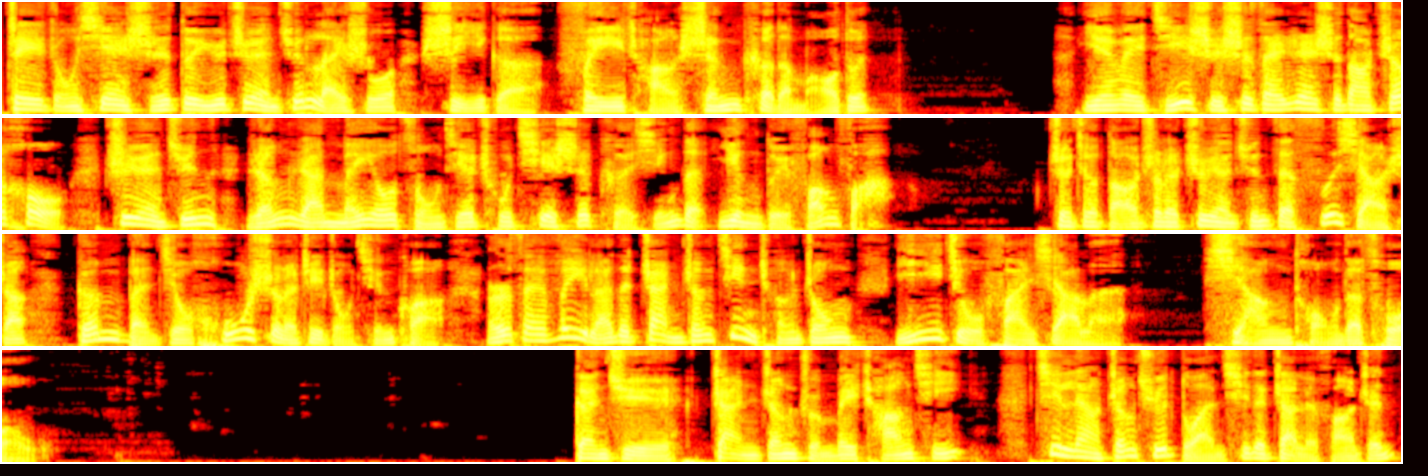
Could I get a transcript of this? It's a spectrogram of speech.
这种现实对于志愿军来说是一个非常深刻的矛盾。因为即使是在认识到之后，志愿军仍然没有总结出切实可行的应对方法，这就导致了志愿军在思想上根本就忽视了这种情况，而在未来的战争进程中依旧犯下了相同的错误。根据战争准备长期、尽量争取短期的战略方针。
